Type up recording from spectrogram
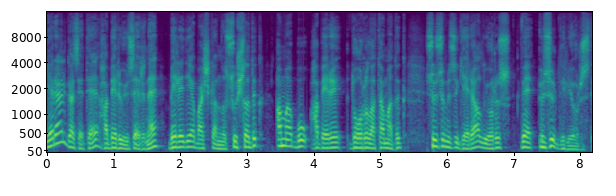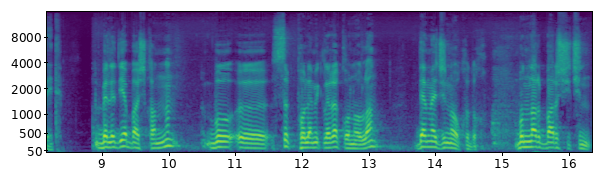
Yerel gazete haberi üzerine belediye başkanını suçladık ama bu haberi doğrulatamadık. Sözümüzü geri alıyoruz ve özür diliyoruz dedi belediye başkanının bu e, sık polemiklere konu olan demecini okuduk. Bunlar barış için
